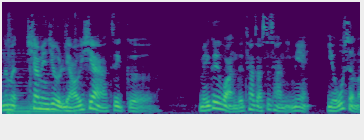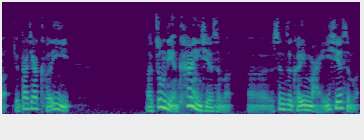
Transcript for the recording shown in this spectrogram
那么下面就聊一下这个玫瑰网的跳蚤市场里面有什么，就大家可以呃重点看一些什么，呃，甚至可以买一些什么。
